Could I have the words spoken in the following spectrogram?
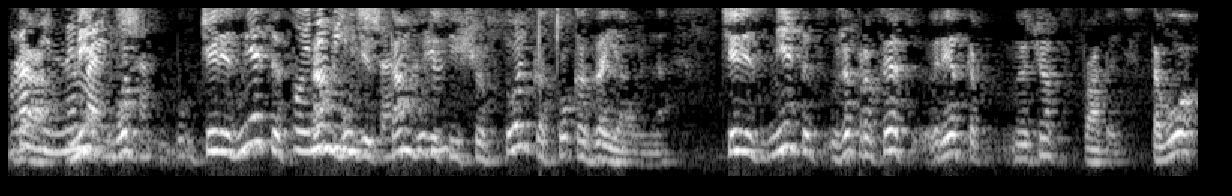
Да. разі не Ме- менше. Вот через месяц Ой, не там, меньше. будет, там Мгм. будет еще столько, сколько заявлено. Через месяц уже процесс резко начнет падать. Того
